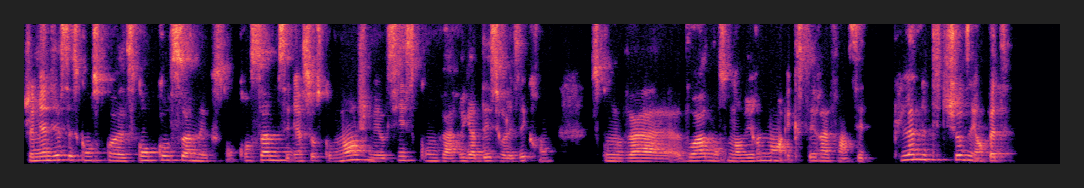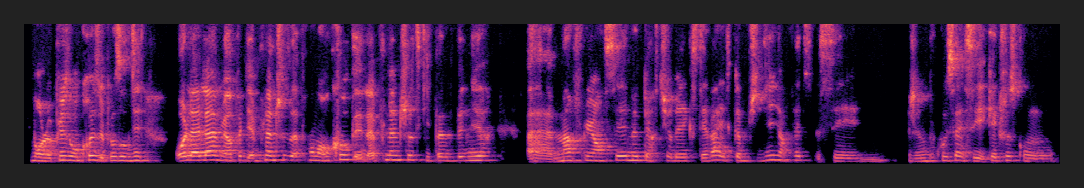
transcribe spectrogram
J'aime bien dire c'est ce qu'on qu'on consomme. ce qu'on consomme, c'est bien sûr ce qu'on mange, mais aussi ce qu'on va regarder sur les écrans, ce qu'on va voir dans son environnement, etc. Enfin, c'est plein de petites choses. Et en fait, bon, le plus on creuse, le plus on dit oh là là, mais en fait, il y a plein de choses à prendre en compte et il y a plein de choses qui peuvent venir euh, m'influencer, me perturber, etc. Et comme tu dis, en fait, c'est j'aime beaucoup ça. C'est quelque chose qu'on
